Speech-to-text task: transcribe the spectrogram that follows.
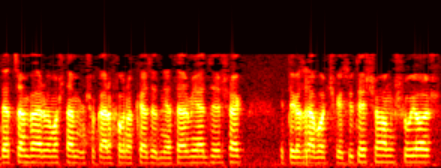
decemberben most nem sokára fognak kezdődni a termiedzések. Itt igazából csak egy szütésre hangsúlyos,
